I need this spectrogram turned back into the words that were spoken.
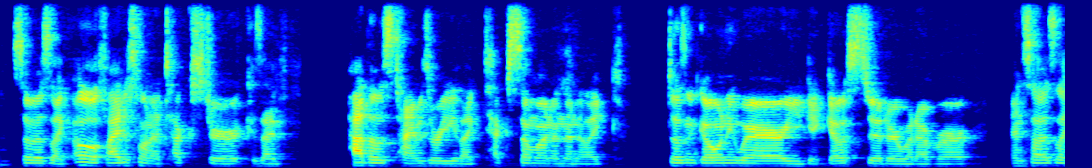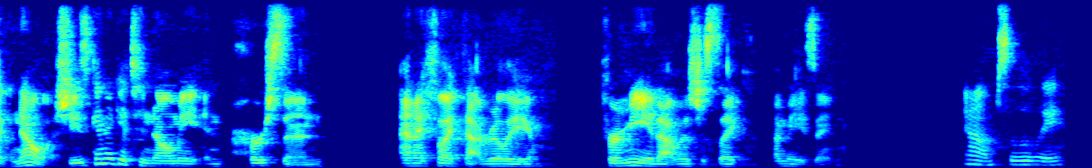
Mm. So it was like, oh, if I just want to text her because I've had those times where you like text someone and then it like doesn't go anywhere, you get ghosted or whatever. And so I was like, no, she's going to get to know me in person. And I feel like that really for me that was just like amazing. Yeah, absolutely.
